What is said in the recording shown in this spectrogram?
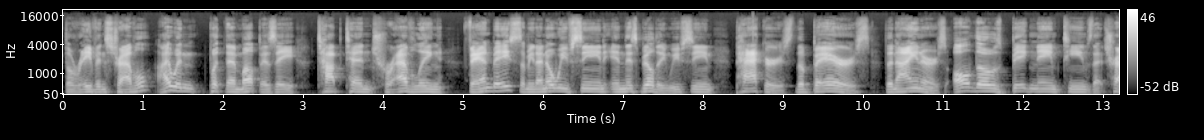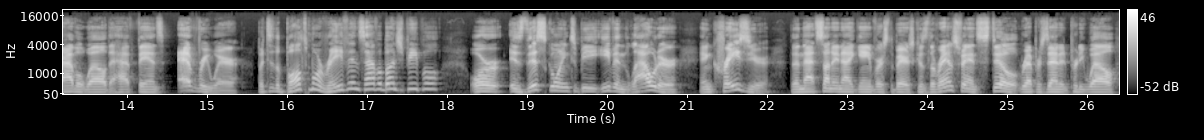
the Ravens travel. I wouldn't put them up as a top 10 traveling fan base. I mean, I know we've seen in this building, we've seen Packers, the Bears, the Niners, all those big name teams that travel well, that have fans everywhere. But do the Baltimore Ravens have a bunch of people? Or is this going to be even louder and crazier than that Sunday night game versus the Bears? Because the Rams fans still represented pretty well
